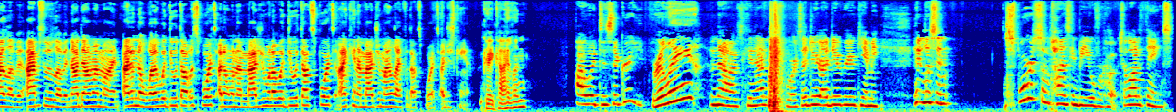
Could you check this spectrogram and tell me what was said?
i love it i absolutely love it not down my mind i don't know what i would do without with sports i don't want to imagine what i would do without sports and i can't imagine my life without sports i just can't Okay, Kylan? I would disagree. Really? No, I'm just kidding. I love sports. I do. I do agree with Cami. Hey, listen. Sports sometimes can be overhooked. A lot of things.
